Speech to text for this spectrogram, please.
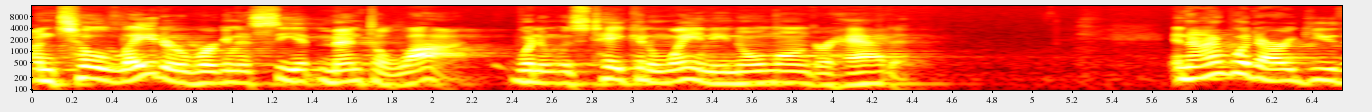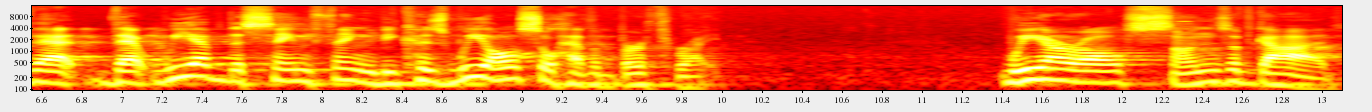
until later we're going to see it meant a lot when it was taken away and he no longer had it. And I would argue that, that we have the same thing because we also have a birthright. We are all sons of God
